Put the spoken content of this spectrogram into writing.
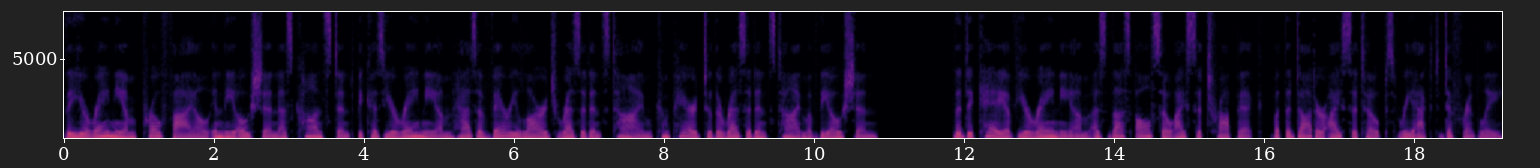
The uranium profile in the ocean is constant because uranium has a very large residence time compared to the residence time of the ocean. The decay of uranium is thus also isotropic, but the daughter isotopes react differently.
